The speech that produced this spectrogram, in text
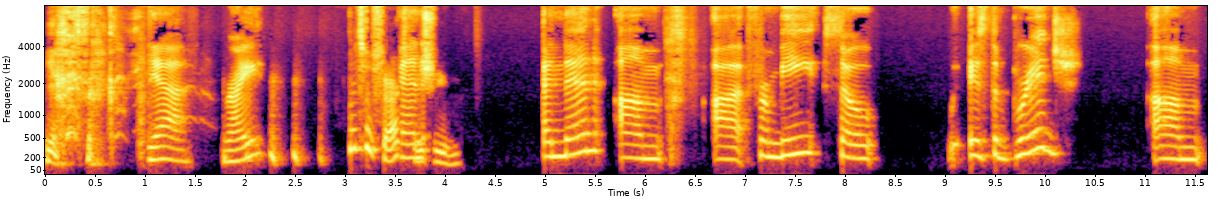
Yeah. Yeah, right? What's a fax And- machine?" And then um uh for me, so is the bridge um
